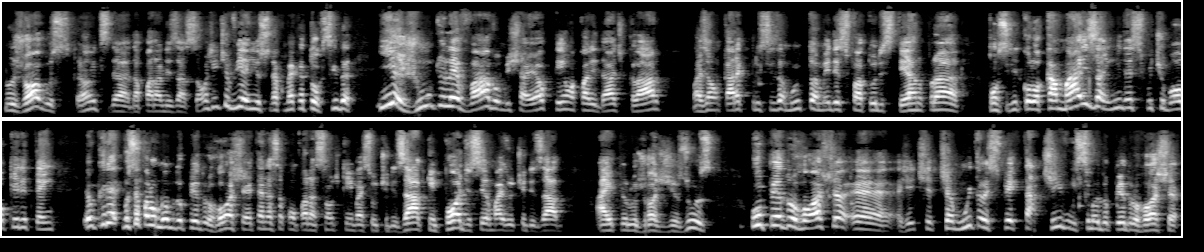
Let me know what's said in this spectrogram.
nos jogos antes da, da, paralisação, a gente via isso, né? Como é que a torcida ia junto e levava o Michael, que tem uma qualidade, claro, mas é um cara que precisa muito também desse fator externo para conseguir colocar mais ainda esse futebol que ele tem. Eu queria. Você falou o nome do Pedro Rocha, até nessa comparação de quem vai ser utilizado, quem pode ser mais utilizado aí pelo Jorge Jesus. O Pedro Rocha, é, a gente tinha muita expectativa em cima do Pedro Rocha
